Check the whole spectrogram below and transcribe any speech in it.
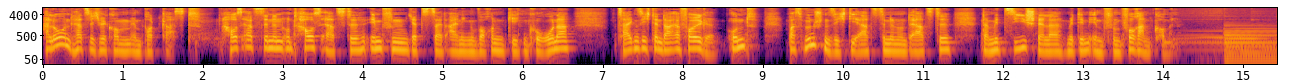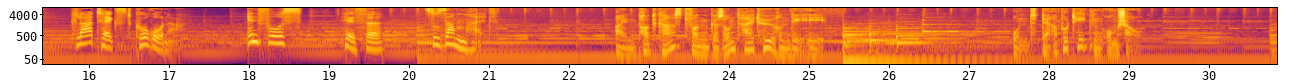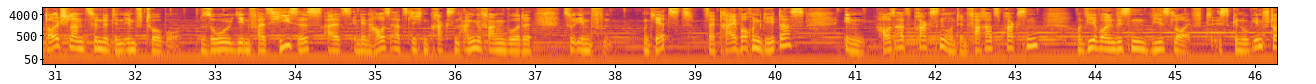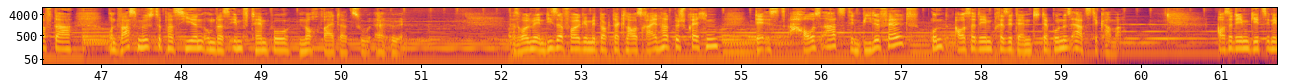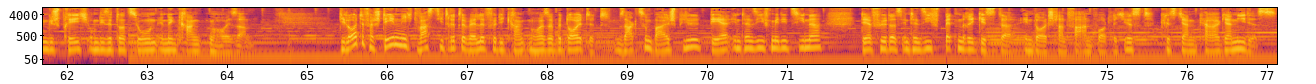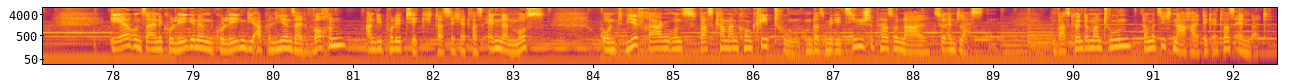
Hallo und herzlich willkommen im Podcast. Hausärztinnen und Hausärzte impfen jetzt seit einigen Wochen gegen Corona. Zeigen sich denn da Erfolge? Und was wünschen sich die Ärztinnen und Ärzte, damit sie schneller mit dem Impfen vorankommen? Klartext Corona. Infos, Hilfe, Zusammenhalt. Ein Podcast von gesundheithören.de und der Apothekenumschau. Deutschland zündet den Impfturbo. So jedenfalls hieß es, als in den hausärztlichen Praxen angefangen wurde zu impfen. Und jetzt, seit drei Wochen geht das in Hausarztpraxen und in Facharztpraxen. Und wir wollen wissen, wie es läuft. Ist genug Impfstoff da? Und was müsste passieren, um das Impftempo noch weiter zu erhöhen? Das wollen wir in dieser Folge mit Dr. Klaus Reinhardt besprechen. Der ist Hausarzt in Bielefeld und außerdem Präsident der Bundesärztekammer. Außerdem geht es in dem Gespräch um die Situation in den Krankenhäusern. Die Leute verstehen nicht, was die dritte Welle für die Krankenhäuser bedeutet, sagt zum Beispiel der Intensivmediziner, der für das Intensivbettenregister in Deutschland verantwortlich ist, Christian Karagianidis. Er und seine Kolleginnen und Kollegen, die appellieren seit Wochen an die Politik, dass sich etwas ändern muss. Und wir fragen uns, was kann man konkret tun, um das medizinische Personal zu entlasten? Und was könnte man tun, damit sich nachhaltig etwas ändert?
